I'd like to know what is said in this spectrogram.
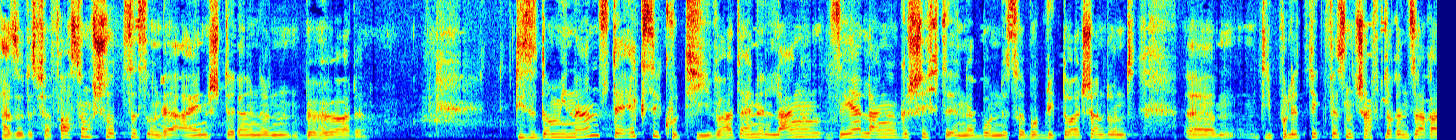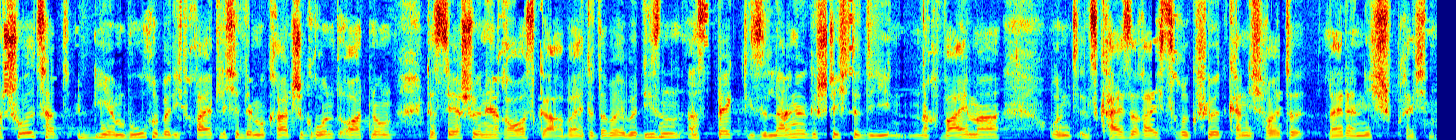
also des Verfassungsschutzes und der einstellenden Behörde. Diese Dominanz der Exekutive hat eine lange, sehr lange Geschichte in der Bundesrepublik Deutschland und ähm, die Politikwissenschaftlerin Sarah Schulz hat in ihrem Buch über die freiheitliche demokratische Grundordnung das sehr schön herausgearbeitet. Aber über diesen Aspekt, diese lange Geschichte, die nach Weimar und ins Kaiserreich zurückführt, kann ich heute leider nicht sprechen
